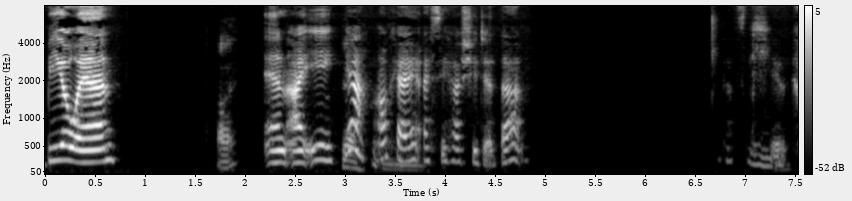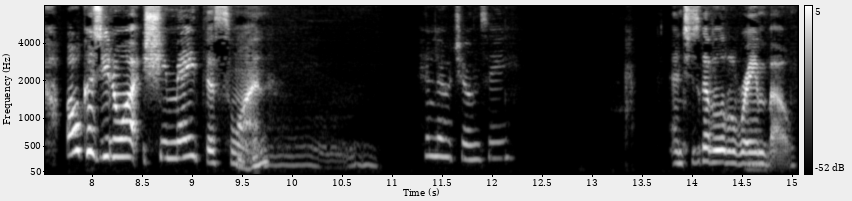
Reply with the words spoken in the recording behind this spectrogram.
B-O-N. I. N-I-E. Yeah. yeah. Okay. I see how she did that. That's mm. cute. Oh, because you know what? She made this one. Hello, Jonesy. And she's got a little rainbow.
